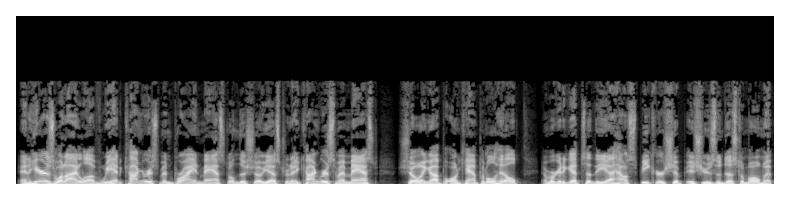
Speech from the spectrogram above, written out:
And here's what I love. We had Congressman Brian Mast on the show yesterday. Congressman Mast showing up on Capitol Hill, and we're going to get to the uh, House speakership issues in just a moment.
